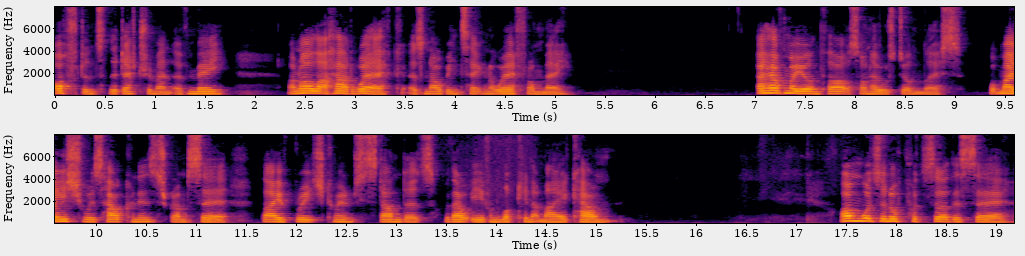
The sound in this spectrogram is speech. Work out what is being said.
often to the detriment of me. And all that hard work has now been taken away from me. I have my own thoughts on who's done this, but my issue is how can Instagram say that I've breached community standards without even looking at my account? Onwards and upwards, so they say.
